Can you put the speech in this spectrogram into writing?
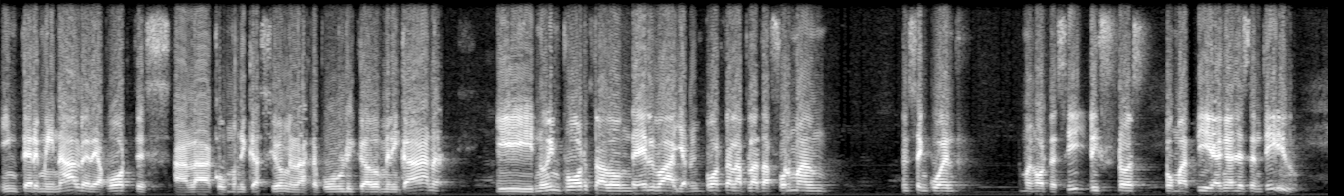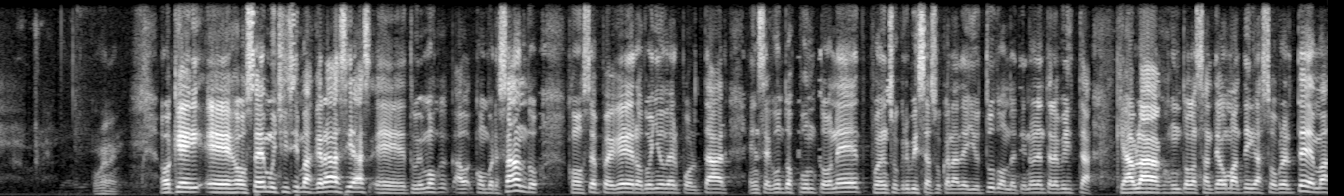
interminable de aportes a la comunicación en la República Dominicana y no importa dónde él vaya, no importa la plataforma donde él se encuentre, mejor decir, es Matías en ese sentido. Bueno. Ok, eh, José, muchísimas gracias. Eh, estuvimos conversando con José Peguero, dueño del portal en segundos.net. Pueden suscribirse a su canal de YouTube, donde tiene una entrevista que habla junto con Santiago Matigas sobre el tema.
